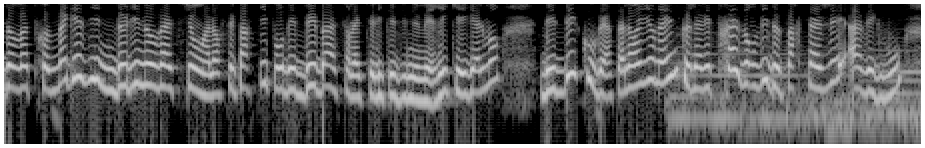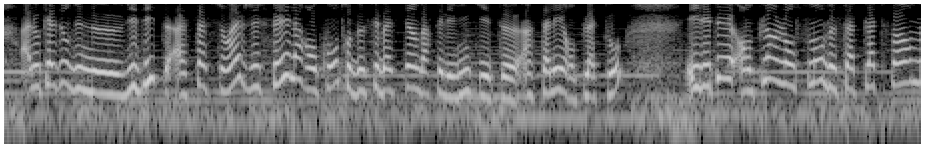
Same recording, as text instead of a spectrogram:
dans votre magazine de l'innovation. Alors c'est parti pour des débats sur l'actualité du numérique et également des découvertes. Alors il y en a une que j'avais très envie de partager avec vous. À l'occasion d'une visite à Station F, j'ai fait la rencontre de Sébastien Barthélémy qui est euh, installé en plateau. Il était en plein lancement de sa plateforme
